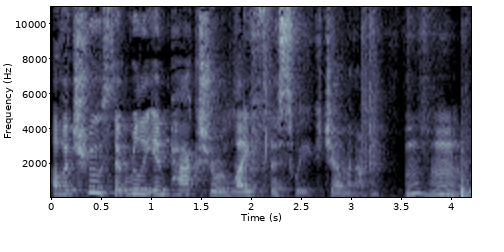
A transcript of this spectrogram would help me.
of a truth that really impacts your life this week, Gemini. Mm-hmm.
